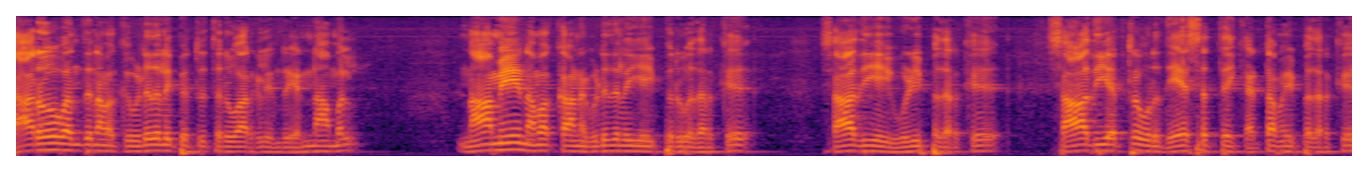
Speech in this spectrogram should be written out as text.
யாரோ வந்து நமக்கு விடுதலை பெற்று தருவார்கள் என்று எண்ணாமல் நாமே நமக்கான விடுதலையை பெறுவதற்கு சாதியை ஒழிப்பதற்கு சாதியற்ற ஒரு தேசத்தை கட்டமைப்பதற்கு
